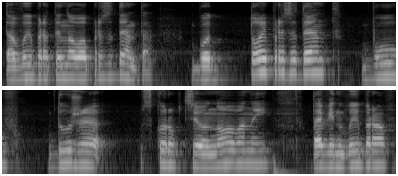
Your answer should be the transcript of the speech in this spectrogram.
та вибрати нового президента, бо той президент був дуже скорупціонований, та він вибрав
